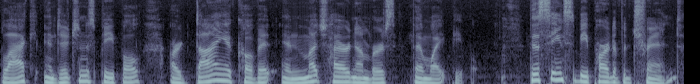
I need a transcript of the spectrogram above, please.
black, indigenous people are dying of COVID in much higher numbers than white people. This seems to be part of a trend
